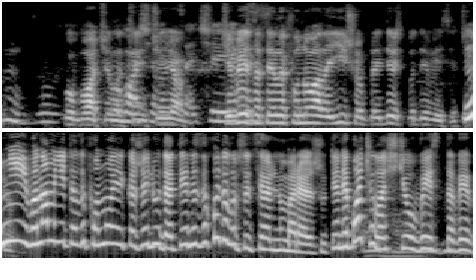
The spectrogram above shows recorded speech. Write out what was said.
ну, Побачила, чи, чи побачила як? це? Чи ви якось- зателефонували їй, щоб прийдеш, подивися? Чи як? Ні, вона мені телефонує і каже: Люда, ти не заходила в соціальну мережу? Ти не бачила, що виставив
